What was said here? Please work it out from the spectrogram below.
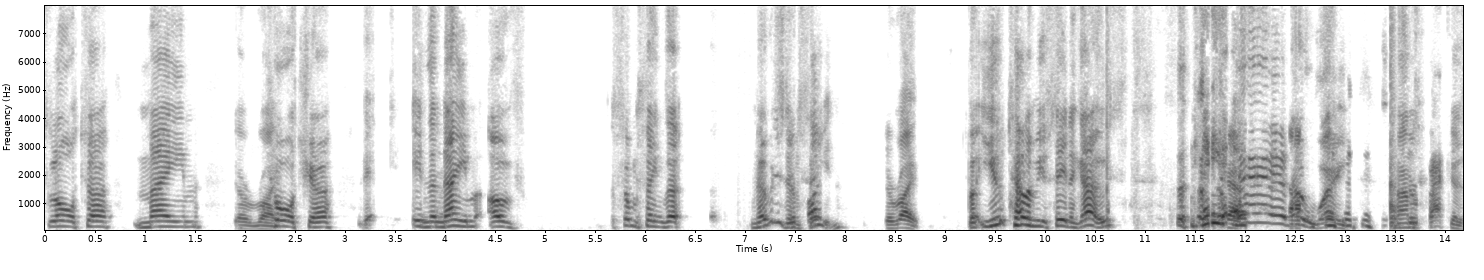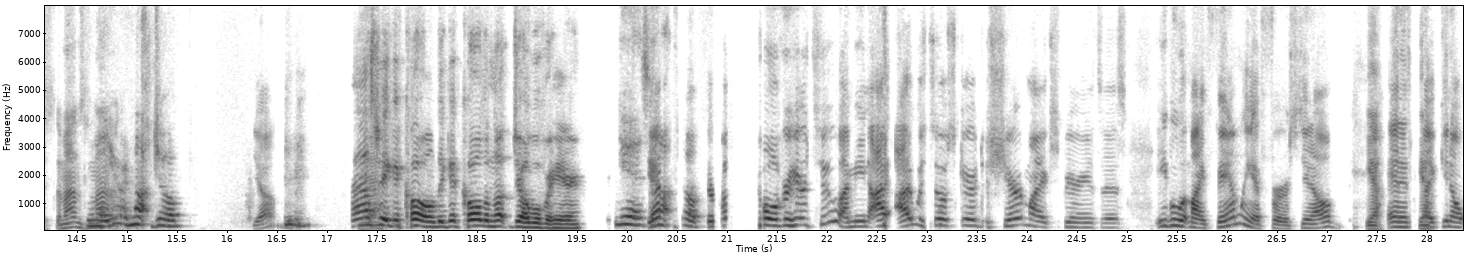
slaughter, maim, right. torture in the name of something that nobody's You're ever right. seen. You're right. But you tell them you've seen a ghost. yeah, Yeah, no way. The man's crackers. The man's yeah, mad. you're a nut job. Yeah. That's Yeah. what you get called. They get called a nut job over here. Yeah, it's Yeah. a nut job. Go over here too. I mean, I I was so scared to share my experiences, even with my family at first. You know. Yeah. And it's Yeah. like you know,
